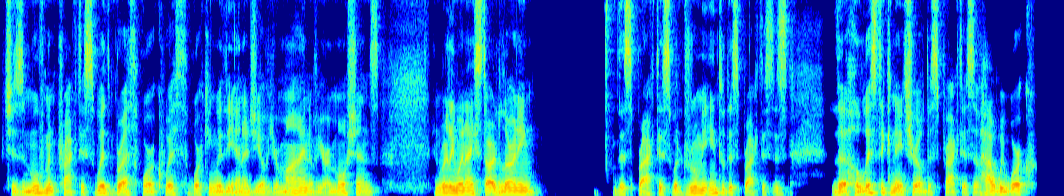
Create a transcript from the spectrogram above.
which is a movement practice with breath work, with working with the energy of your mind, of your emotions. And really, when I started learning this practice, what drew me into this practice is the holistic nature of this practice, of how we work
